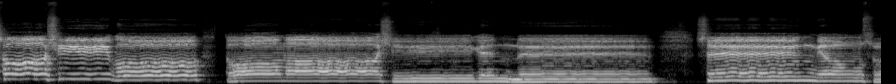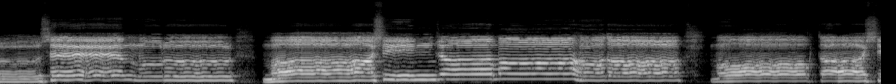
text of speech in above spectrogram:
서 쉬고 또 마시겠네. 생명수 샘물을 마신 자마다 목 다시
